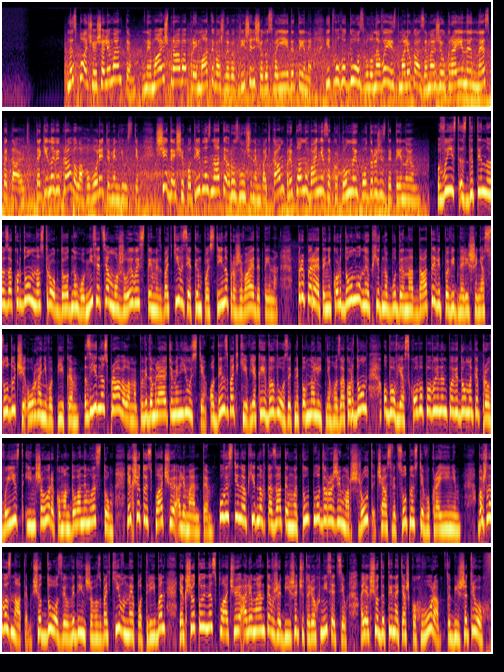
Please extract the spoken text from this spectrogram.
Не сплачуєш аліменти, не маєш права приймати важливих рішень щодо своєї дитини. І твого дозволу на виїзд малюка за межі України не спитають. Такі нові правила говорять у мін'юсті. Ще дещо потрібно знати розлученим батькам при плануванні закордонної подорожі з дитиною. Виїзд з дитиною за кордон на строк до одного місяця можливий з тим із батьків, з яким постійно проживає дитина. При перетині кордону необхідно буде надати відповідне рішення суду чи органів опіки. Згідно з правилами, повідомляють у мін'юсті, один з батьків, який вивозить неповнолітнього за кордон, обов'язково повинен повідомити про виїзд іншого рекомендованим листом, якщо той сплачує аліменти. У листі необхідно вказати мету подорожі, маршрут, час відсутності в Україні. Важливо знати, що дозвіл від іншого з батьків не потрібен, якщо той не сплачує аліменти вже більше чотирьох місяців. А якщо дитина тяжко хвора, то більше трьох.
